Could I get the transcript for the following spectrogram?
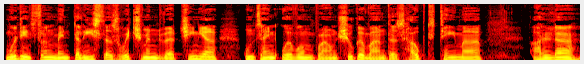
Multiinstrumentalist aus Richmond, Virginia und sein Ohrwurm Brown Sugar waren das Hauptthema aller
